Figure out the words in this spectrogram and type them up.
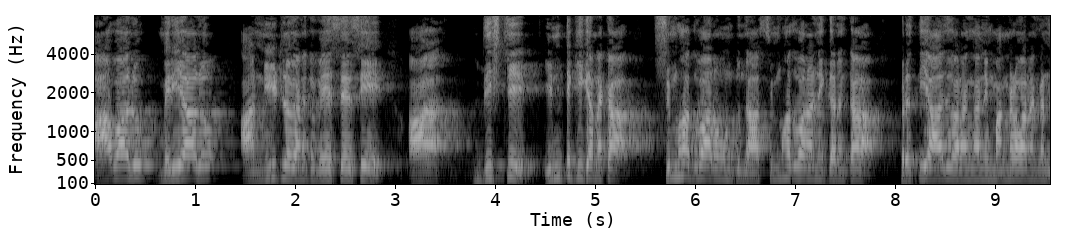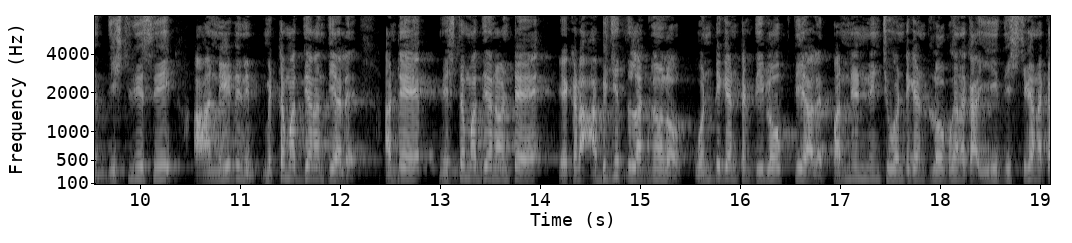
ఆవాలు మిరియాలు ఆ నీటిలో కనుక వేసేసి ఆ దిష్టి ఇంటికి గనక సింహద్వారం ఉంటుంది. ఆ సింహద్వారానికి కనుక ప్రతి ఆదివారం కానీ మంగళవారం కానీ దిష్టి తీసి ఆ నీటిని మిట్ట మధ్యాహ్నం తీయాలి. అంటే మిష్ట మధ్యాహ్నం అంటే ఇక్కడ అభిజిత్ లగ్నంలో ఒంటి గంటకి లోపు తీయాలి. పన్నెండు నుంచి ఒంటి గంట లోపు గనక ఈ దిష్టి గనక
